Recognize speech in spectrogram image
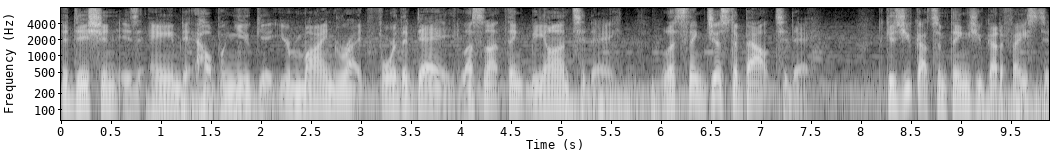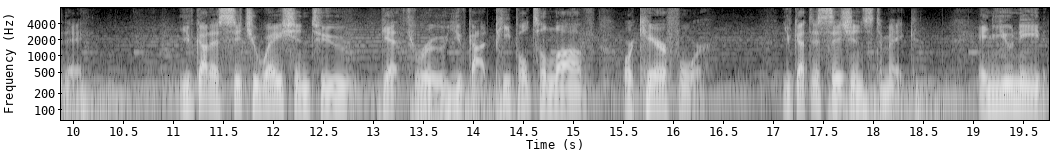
edition is aimed at helping you get your mind right for the day. Let's not think beyond today. Let's think just about today because you've got some things you've got to face today. You've got a situation to get through. You've got people to love or care for. You've got decisions to make. And you need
